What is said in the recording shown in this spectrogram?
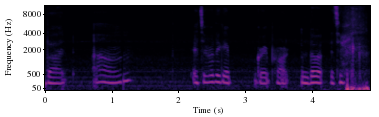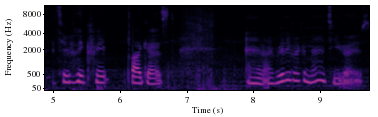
But um it's a really great great pro it's a it's a really great podcast. And I really recommend it to you guys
